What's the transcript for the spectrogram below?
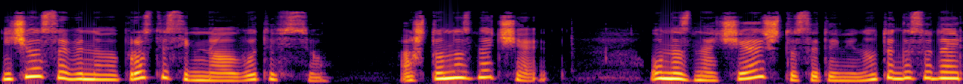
«Ничего особенного, просто сигнал, вот и все. А что он означает?» «Он означает, что с этой минуты, государь,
